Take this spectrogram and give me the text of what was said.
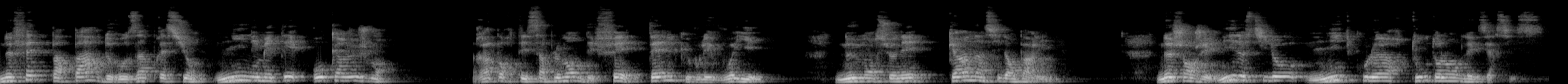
Ne faites pas part de vos impressions, ni n'émettez aucun jugement. Rapportez simplement des faits tels que vous les voyez. Ne mentionnez qu'un incident par ligne. Ne changez ni de stylo ni de couleur tout au long de l'exercice.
